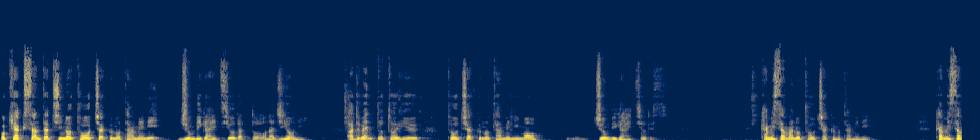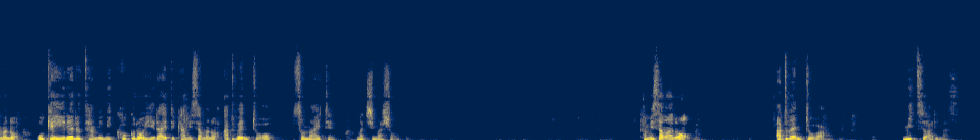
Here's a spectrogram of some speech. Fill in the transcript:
お客さんたちの到着のために準備が必要だと同じように、アドベントという到着のためにも準備が必要です。神様の到着のために、神様の受け入れるために心を開いて神様のアドベントを備えて待ちましょう。神様のアドベントは3つあります。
